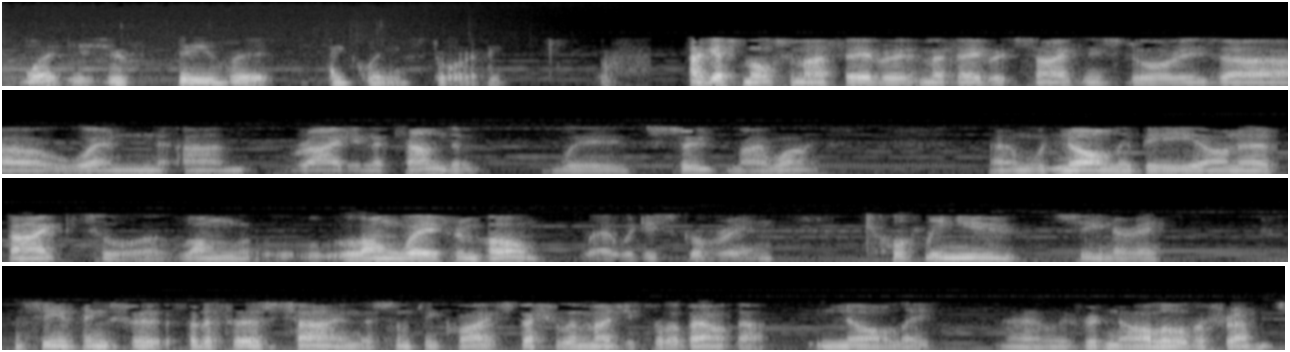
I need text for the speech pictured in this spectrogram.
What is your favorite cycling story? I guess most of my favorite my favorite cycling stories are when I'm riding a tandem with Sue, my wife, and would normally be on a bike tour long long way from home, where we're discovering totally new scenery and seeing things for for the first time. There's something quite special and magical about that. Normally, uh, we've ridden all over France.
